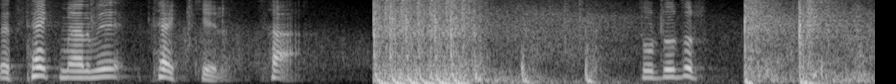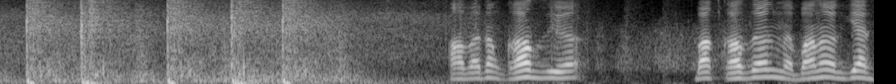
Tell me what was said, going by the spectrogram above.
Ve tek mermi tek kill ha. Dur dur dur Abi adam gazlıyor Bak gaz ölme bana öl gel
